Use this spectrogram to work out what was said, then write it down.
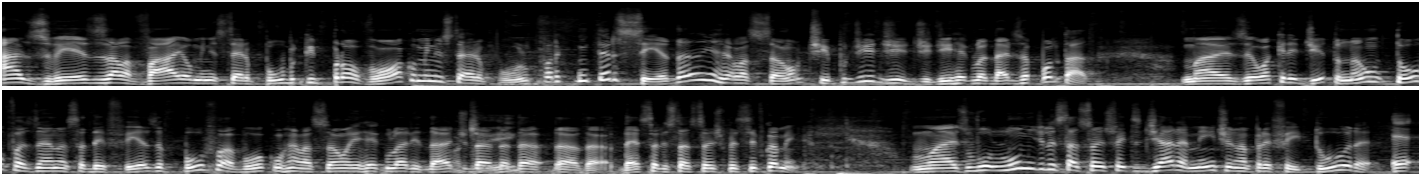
Às vezes ela vai ao Ministério Público e provoca o Ministério Público para que interceda em relação ao tipo de, de, de irregularidades apontadas. Mas eu acredito, não estou fazendo essa defesa, por favor, com relação à irregularidade okay. da, da, da, dessa licitação especificamente. Mas o volume de licitações feitas diariamente na prefeitura é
